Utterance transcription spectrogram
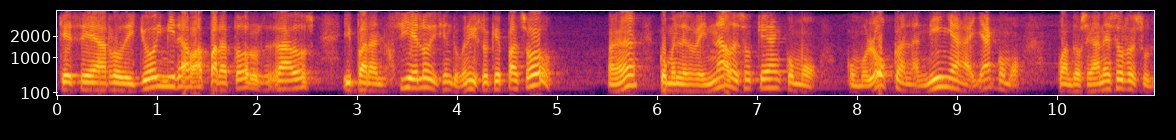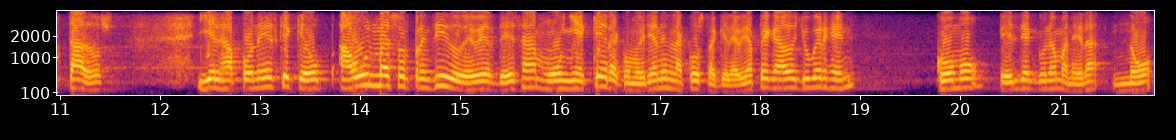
que se arrodilló y miraba para todos los lados y para el cielo diciendo, bueno, ¿y eso qué pasó? ¿Eh? Como en el reinado, eso quedan como, como locas las niñas allá, como cuando se dan esos resultados. Y el japonés que quedó aún más sorprendido de ver de esa muñequera, como dirían en la costa, que le había pegado Juvergen, cómo él de alguna manera no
